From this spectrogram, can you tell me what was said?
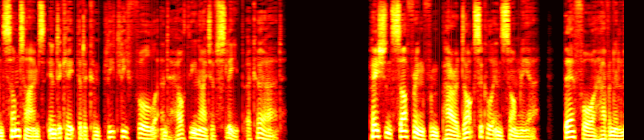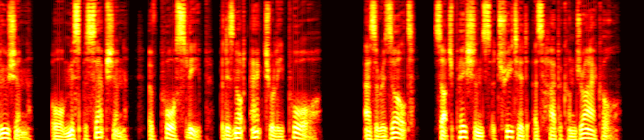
and sometimes indicate that a completely full and healthy night of sleep occurred. Patients suffering from paradoxical insomnia therefore have an illusion, or misperception, of poor sleep that is not actually poor. As a result, such patients are treated as hypochondriacal.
